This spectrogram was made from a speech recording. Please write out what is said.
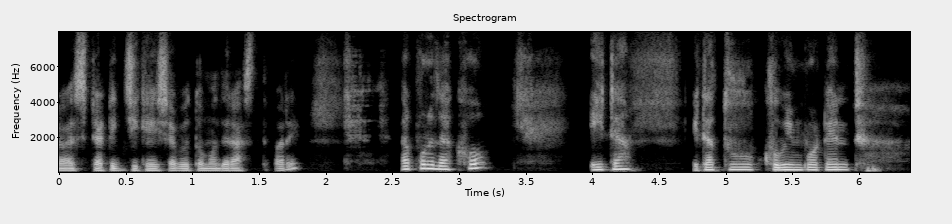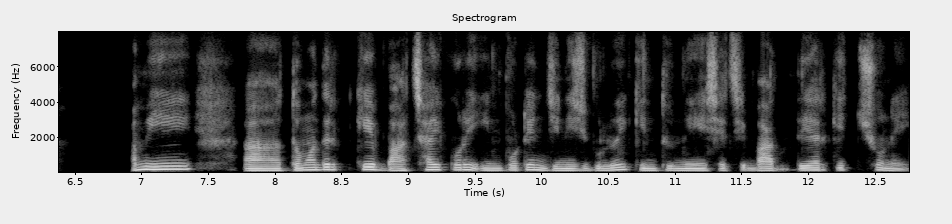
আ স্ট্যাটিক জিকে হিসাবে তোমাদের আসতে পারে। তারপরে দেখো এইটা, এটা তো খুব ইম্পোর্টেন্ট। আমি তোমাদেরকে বাছাই করে ইম্পর্টেন্ট জিনিসগুলোই কিন্তু নিয়ে এসেছি। বাদ দেওয়ার কিচ্ছু নেই।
